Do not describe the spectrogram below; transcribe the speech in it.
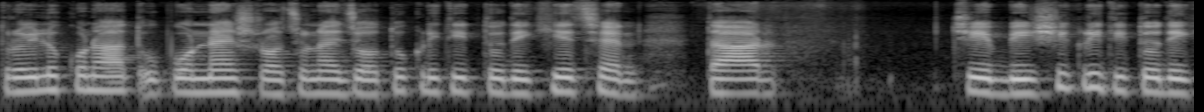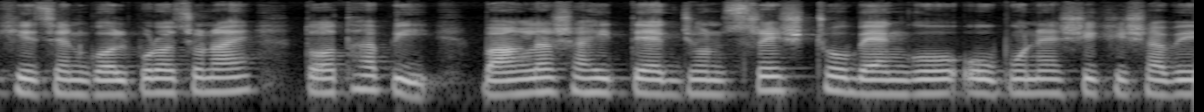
ত্রৈলোক্যনাথ উপন্যাস রচনায় যত কৃতিত্ব দেখিয়েছেন, তার চেয়ে বেশি কৃতিত্ব দেখিয়েছেন গল্প রচনায়। তথাপি বাংলা সাহিত্যে একজন শ্রেষ্ঠ ব্যঙ্গ ঔপন্যাসিক হিসাবে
